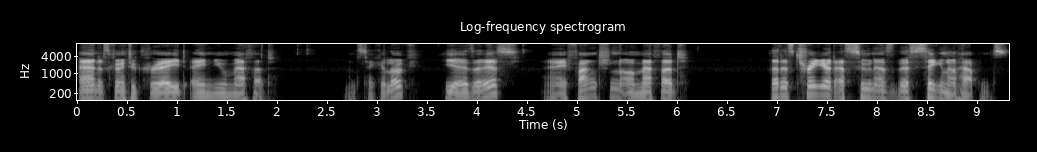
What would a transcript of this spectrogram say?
and it's going to create a new method. Let's take a look. Here it is, a function or method that is triggered as soon as this signal happens.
